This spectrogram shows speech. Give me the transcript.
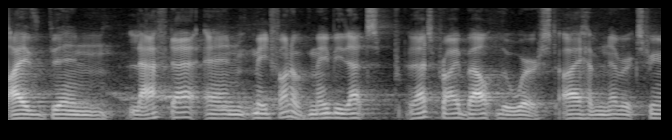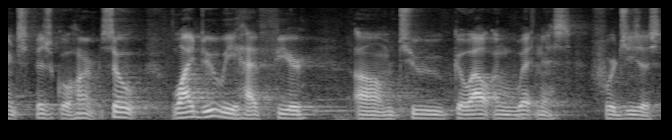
I've been laughed at and made fun of. Maybe that's that's probably about the worst. I have never experienced physical harm. So why do we have fear um, to go out and witness for Jesus?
